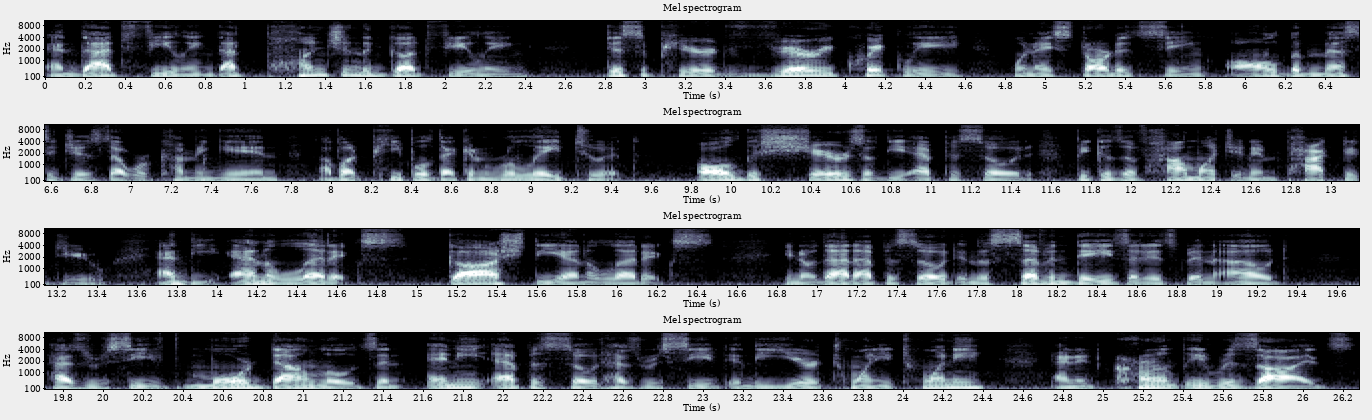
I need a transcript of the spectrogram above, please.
And that feeling, that punch in the gut feeling, disappeared very quickly when I started seeing all the messages that were coming in about people that can relate to it. All the shares of the episode because of how much it impacted you and the analytics gosh, the analytics. You know, that episode in the seven days that it's been out has received more downloads than any episode has received in the year 2020, and it currently resides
